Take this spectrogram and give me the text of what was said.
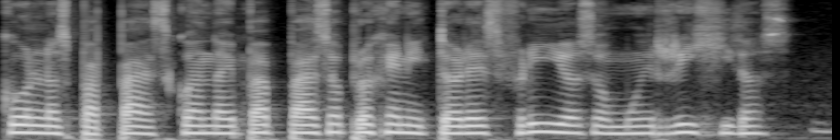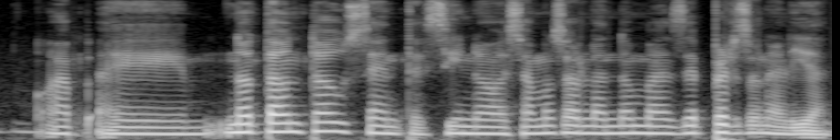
con los papás, cuando hay papás o progenitores fríos o muy rígidos, eh, no tanto ausentes, sino estamos hablando más de personalidad.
